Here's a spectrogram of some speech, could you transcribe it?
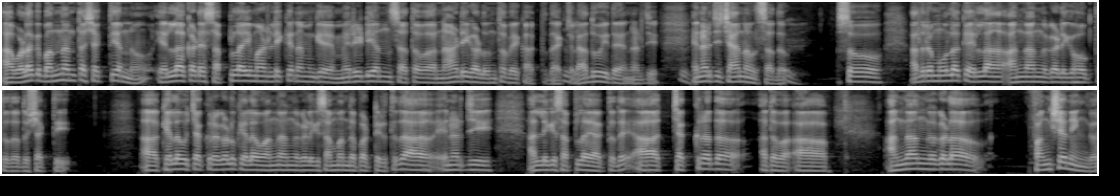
ಆ ಒಳಗೆ ಬಂದಂಥ ಶಕ್ತಿಯನ್ನು ಎಲ್ಲ ಕಡೆ ಸಪ್ಲೈ ಮಾಡಲಿಕ್ಕೆ ನಮಗೆ ಮೆರಿಡಿಯನ್ಸ್ ಅಥವಾ ನಾಡಿಗಳು ಅಂತ ಬೇಕಾಗ್ತದೆ ಆ್ಯಕ್ಚುಲಿ ಅದು ಇದೆ ಎನರ್ಜಿ ಎನರ್ಜಿ ಚಾನಲ್ಸ್ ಅದು. ಸೊ ಅದರ ಮೂಲಕ ಎಲ್ಲ ಅಂಗಾಂಗಗಳಿಗೆ ಹೋಗ್ತದೆ ಅದು ಶಕ್ತಿ. ಕೆಲವು ಚಕ್ರಗಳು ಕೆಲವು ಅಂಗಾಂಗಗಳಿಗೆ ಸಂಬಂಧಪಟ್ಟಿರ್ತದೆ. ಆ ಎನರ್ಜಿ ಅಲ್ಲಿಗೆ ಸಪ್ಲೈ ಆಗ್ತದೆ. ಆ ಚಕ್ರದ ಅಥವಾ ಆ ಅಂಗಾಂಗಗಳ ಫಂಕ್ಷನಿಂಗ್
